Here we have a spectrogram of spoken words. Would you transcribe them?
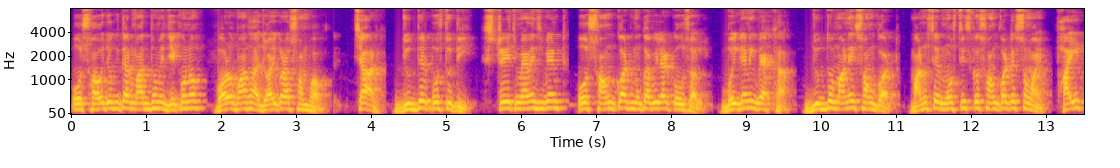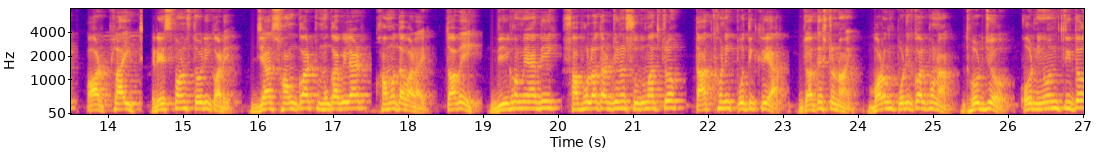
ও সহযোগিতার মাধ্যমে যে কোনো বড় বাধা জয় করা সম্ভব। চার, যুদ্ধের প্রস্তুতি, স্ট্রেচ ম্যানেজমেন্ট ও সংকট মোকাবিলার কৌশল। বৈজ্ঞানিক ব্যাখ্যা, যুদ্ধ মানেই সংকট। মানুষের মস্তিষ্ক সংকটের সময় ফাইট অর ফ্লাইট রেসপন্স তৈরি করে, যা সংকট মোকাবিলার ক্ষমতা বাড়ায়। তবে, দীর্ঘমেয়াদী সফলতার জন্য শুধুমাত্র তাৎক্ষণিক প্রতিক্রিয়া যথেষ্ট নয়, বরং পরিকল্পনা, ধৈর্য ও নিয়ন্ত্রিত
